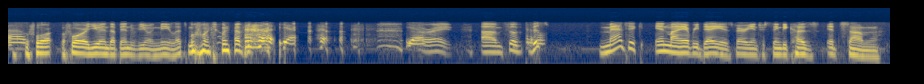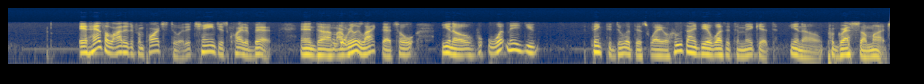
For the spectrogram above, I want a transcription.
Wow. before before you end up interviewing me, let's move on to another. Yeah. Yeah. All right. Um, so this magic in my everyday is very interesting because it's um it has a lot of different parts to it. It changes quite a bit, and um, I really like that. So, you know, what made you think to do it this way, or whose idea was it to make it, you know, progress so much?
